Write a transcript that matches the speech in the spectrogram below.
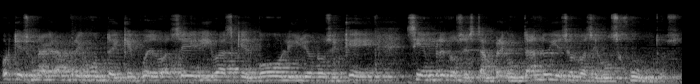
Porque es una gran pregunta, ¿y qué puedo hacer? Y básquetbol y yo no sé qué. Siempre nos están preguntando y eso lo hacemos juntos.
